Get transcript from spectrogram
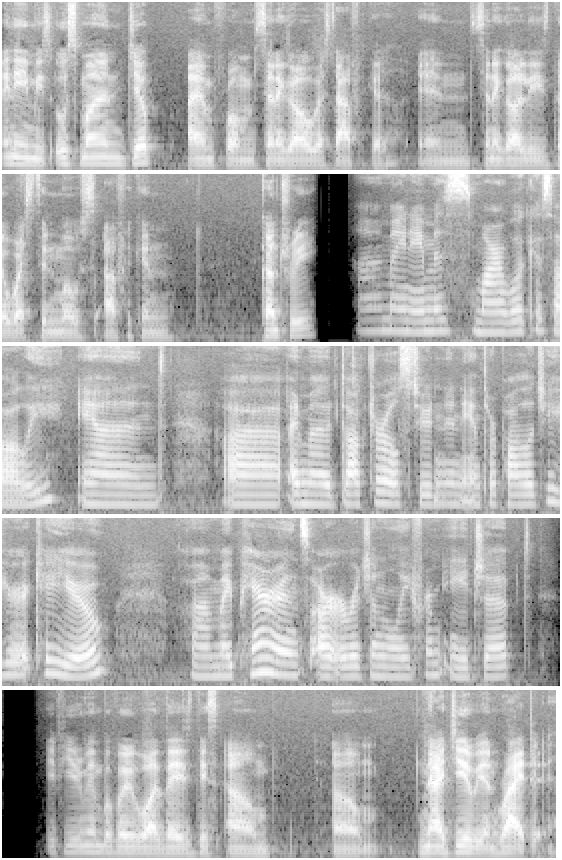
My name is Usman Diop. I am from Senegal, West Africa, and Senegal is the westernmost African country. Uh, my name is Marwa Ghazali, and uh, I'm a doctoral student in anthropology here at KU. Uh, my parents are originally from Egypt. If you remember very well, there is this um, um, Nigerian writer,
